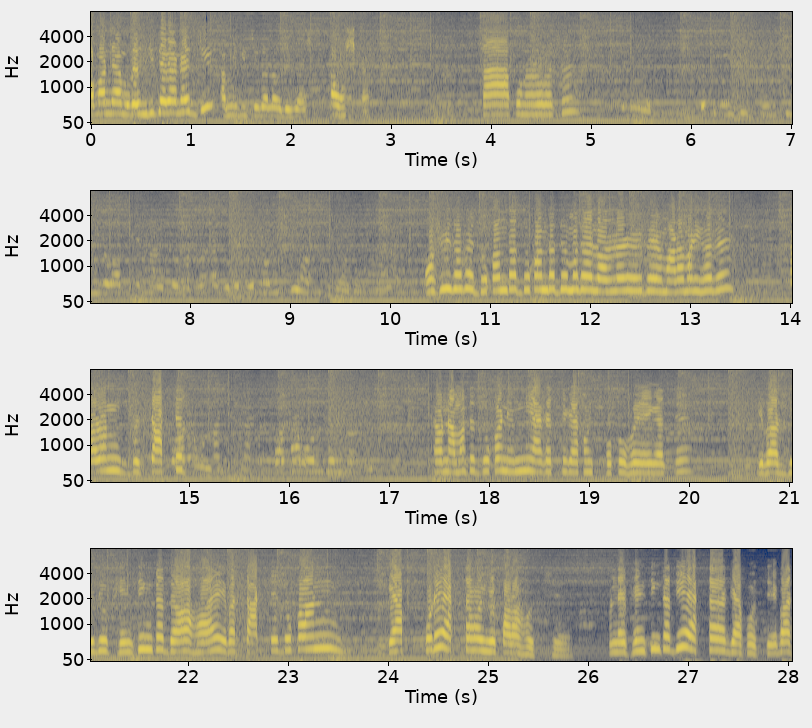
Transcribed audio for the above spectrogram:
আমার নাম রঞ্জিতা ব্যানার্জি, আমি বিশ্ববিদ্যালয় অধিবাসী। নমস্কার। তা পনেরো বছর। অসুবিধা হবে, দোকানদার দোকানদারদের মধ্যে লড়াই হবে মারামারি হবে। কারণ চারটে কারণ আমাদের দোকান এমনি আগের থেকে এখন ছোট হয়ে গেছে। এবার যদি ফেন্সিংটা দেওয়া হয়, এবার চারটে দোকান গ্যাপ করে একটা ইয়ে করা হচ্ছে। মানে ফেন্সিংটা দিয়ে একটা গ্যাপ হচ্ছে। এবার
